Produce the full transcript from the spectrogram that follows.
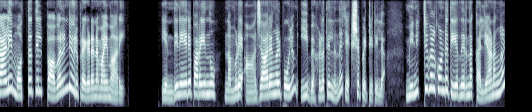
കളി മൊത്തത്തിൽ പവറിന്റെ ഒരു പ്രകടനമായി മാറി. എന്തിനേറെ പറയുന്നു? നമ്മുടെ ആചാരങ്ങൾ പോലും ഈ ബഹളത്തിൽ നിന്ന് രക്ഷപ്പെട്ടിട്ടില്ല. മിനിറ്റുകൾ കൊണ്ട് തീർന്നിരുന്ന കല്യാണങ്ങൾ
